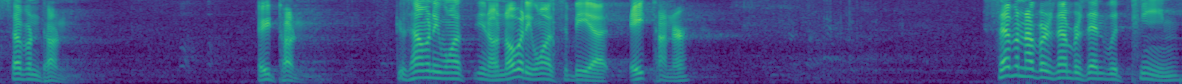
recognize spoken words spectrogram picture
7 ton, 8 ton? Because how many wants, you know, nobody wants to be a 8 tonner. Seven of our numbers end with teen.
